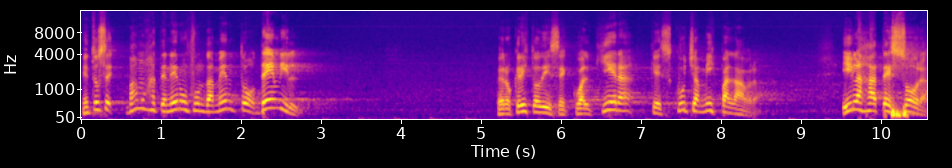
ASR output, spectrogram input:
entonces vamos a tener un fundamento débil. Pero Cristo dice, cualquiera que escucha mis palabras y las atesora,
